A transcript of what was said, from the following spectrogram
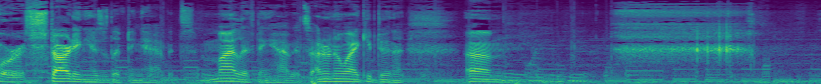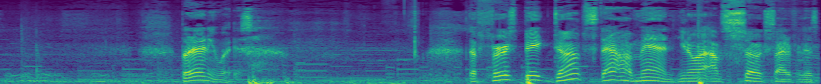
or starting his lifting habits, my lifting habits. I don't know why I keep doing that. Um, but anyways, the first big dumps. That, oh man, you know what? I'm so excited for this.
